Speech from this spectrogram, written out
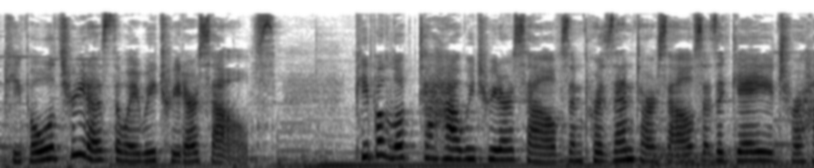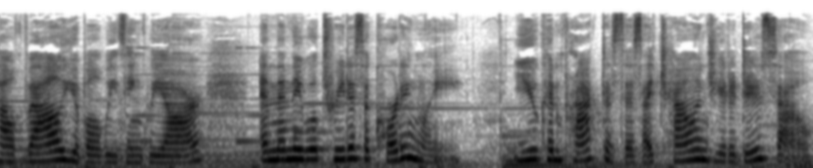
people will treat us the way we treat ourselves. People look to how we treat ourselves and present ourselves as a gauge for how valuable we think we are, and then they will treat us accordingly. You can practice this. I challenge you to do so.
